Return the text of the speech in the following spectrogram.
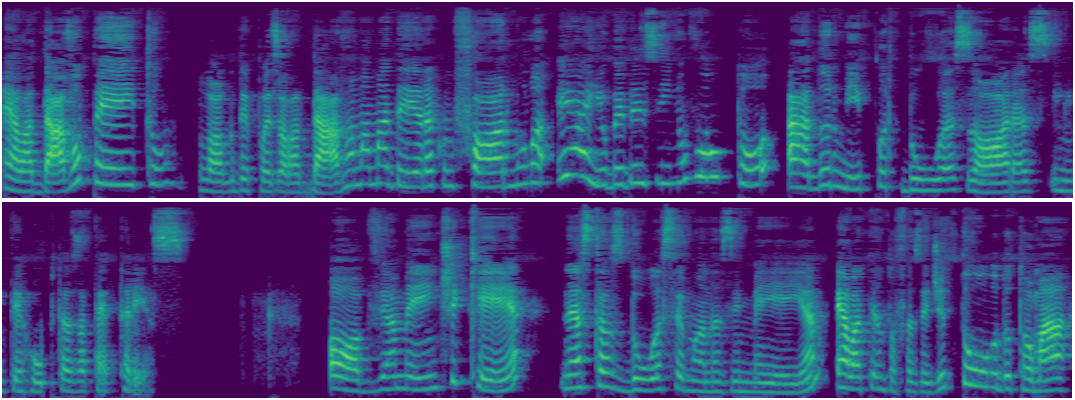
ela dava o peito, logo depois ela dava a mamadeira com fórmula, e aí o bebezinho voltou a dormir por duas horas ininterruptas até três. Obviamente que nestas duas semanas e meia ela tentou fazer de tudo, tomar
